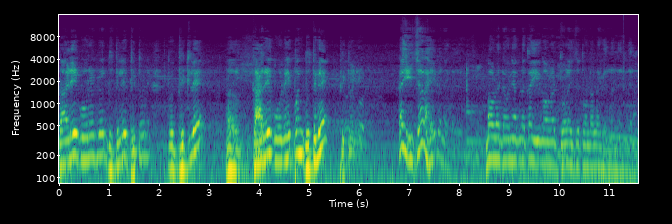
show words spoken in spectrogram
काळे गोरे धुतले फिटवले फिटले काळे गोरे पण धुतले फिटवले काही विचार आहे का नाही काही बावळाट लावणे आपलं काही बावळाट तोडायचं तोंडाला गेलं नाही देणं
